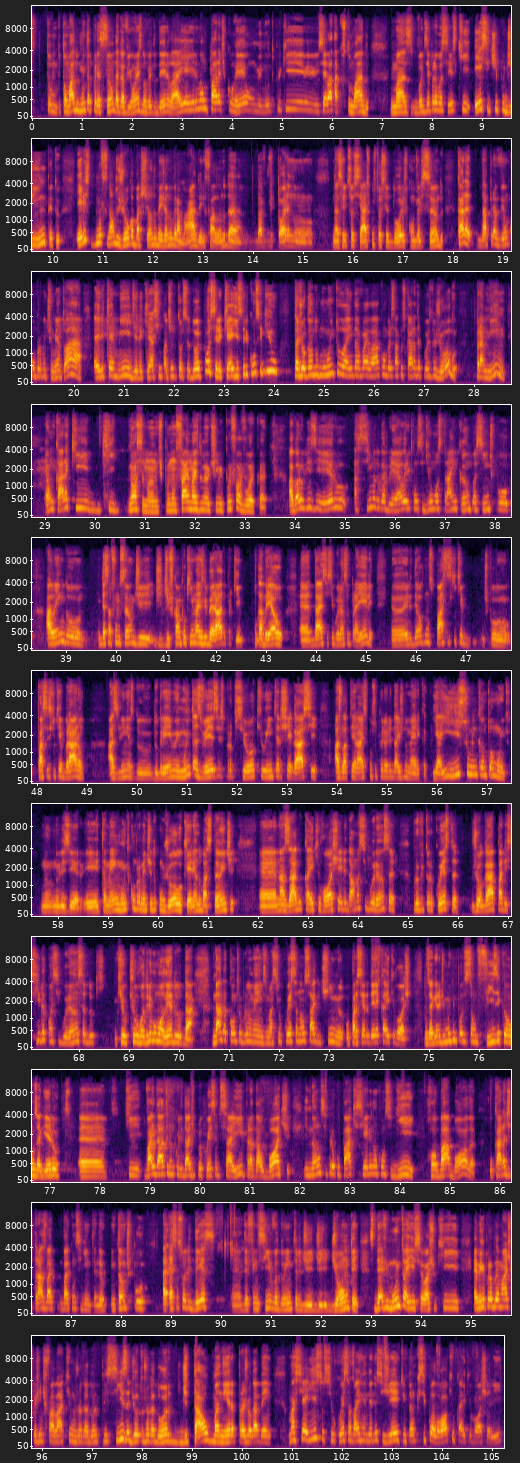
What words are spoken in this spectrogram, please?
tomado muita pressão da Gaviões no ouvido dele lá, e aí ele não para de correr um minuto porque, sei lá, tá acostumado. Mas vou dizer para vocês que esse tipo de ímpeto, ele no final do jogo abaixando, beijando o gramado, ele falando da, da vitória no, nas redes sociais com os torcedores, conversando. Cara, dá para ver um comprometimento. Ah, ele quer mídia, ele quer a simpatia do torcedor. Pô, se ele quer isso, ele conseguiu tá jogando muito, ainda vai lá conversar com os caras depois do jogo. Para mim, é um cara que, que, nossa, mano, tipo, não sai mais do meu time, por favor, cara. Agora o Lisieiro, acima do Gabriel, ele conseguiu mostrar em campo, assim, tipo, além do, dessa função de, de, de ficar um pouquinho mais liberado, porque o Gabriel é, dá essa segurança para ele, uh, ele deu alguns passes que, que, tipo, passes que quebraram as linhas do, do Grêmio e muitas vezes propiciou que o Inter chegasse as laterais com superioridade numérica. E aí isso me encantou muito no, no Lisieiro. E também muito comprometido com o jogo, querendo bastante. É, na zaga, o Kaique Rocha ele dá uma segurança para o Vitor Cuesta jogar parecida com a segurança do que, que, que, o Rodrigo Moledo dá. Nada contra o Bruno Mendes, mas se o Cuesta não sai do time, o parceiro dele é Kaique Rocha. Um zagueiro de muita imposição física, um zagueiro é, que vai dar tranquilidade para o Cuesta de sair para dar o bote e não se preocupar que se ele não conseguir roubar a bola, o cara de trás vai, vai conseguir, entendeu? Então, tipo, essa solidez é, defensiva do Inter de, de, de, ontem se deve muito a isso. Eu acho que é meio problemático a gente falar que um jogador precisa de outro jogador de tal maneira para jogar bem. Mas se é isso, se o Cuesta vai render desse jeito, então que se coloque o Kaique Rocha ali.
